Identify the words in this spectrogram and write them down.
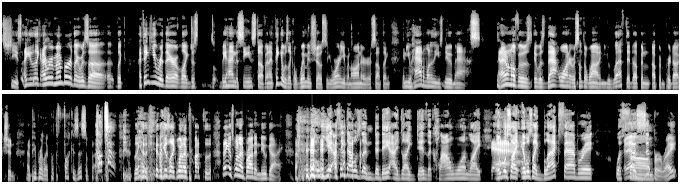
jeez, I like I remember there was a like I think you were there of like just behind the scenes stuff, and I think it was like a women's show, so you weren't even on it or something, and you had one of these new masks. And I don't know if it was it was that one or it was something wild, and you left it up in up in production, and people are like, "What the fuck is this about?" like, Oh, because like when I brought the, I think it's when I brought a new guy. oh yeah, I think that was the the day I like did the clown one. Like it was like it was like black fabric with it had a um, zipper, right?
